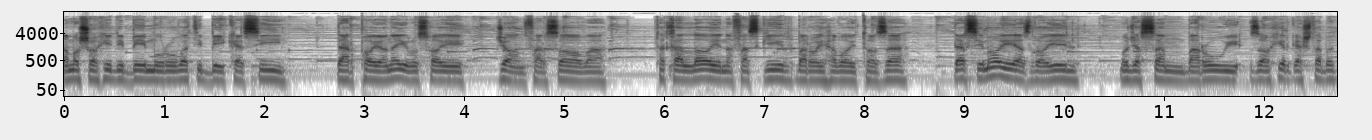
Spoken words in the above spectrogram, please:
аммо шоҳиди бемуруввати бекасӣ дар поёнаи рӯзҳои ҷонфарсо ва тақаллои нафасгир барои ҳавои тоза дар симои азроил муҷассам ба рӯй зоҳир гашта буд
